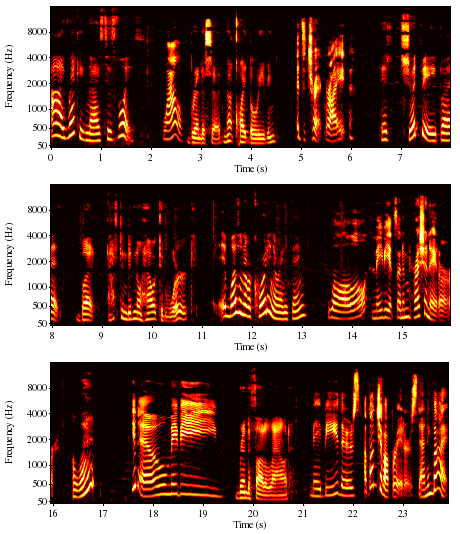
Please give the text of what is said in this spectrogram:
I recognized his voice. Wow. Brenda said, not quite believing. It's a trick, right? It should be, but. But Afton didn't know how it could work. It wasn't a recording or anything. Well, maybe it's an impressionator. A what? You know, maybe. Brenda thought aloud. Maybe there's a bunch of operators standing by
